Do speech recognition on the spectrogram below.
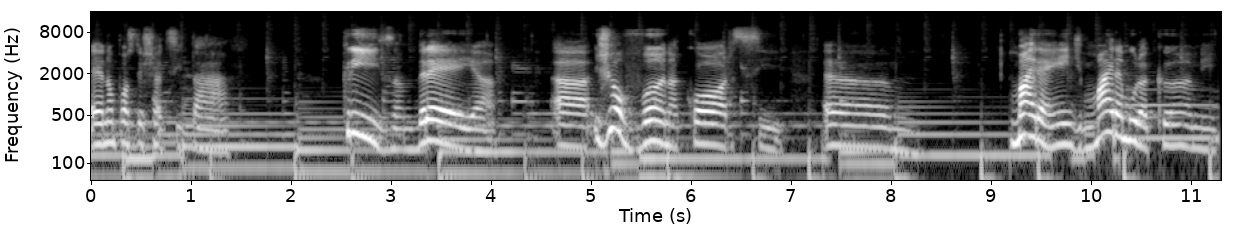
É, não posso deixar de citar Cris, Andréia, uh, Giovanna Corsi, uh, Mayra End, Mayra Murakami,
